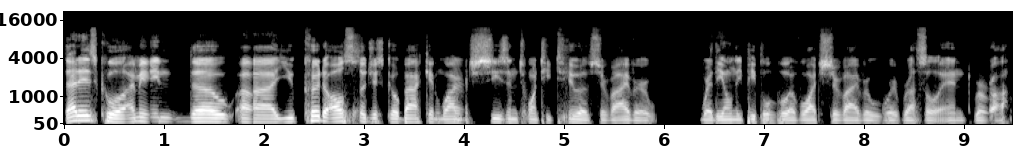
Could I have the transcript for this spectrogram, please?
that is cool. I mean, though, uh, you could also just go back and watch season 22 of Survivor, where the only people who have watched Survivor were Russell and Roth.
